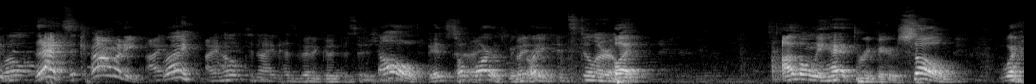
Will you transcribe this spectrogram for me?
Well, That's comedy, I, right? I hope tonight has been a good decision. Oh, it's so All far right. it's been But great. it- it's still early. But I've only had three beers, so we're-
